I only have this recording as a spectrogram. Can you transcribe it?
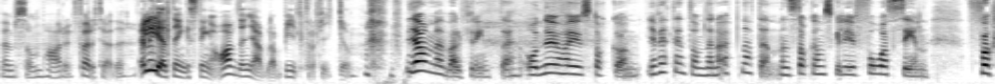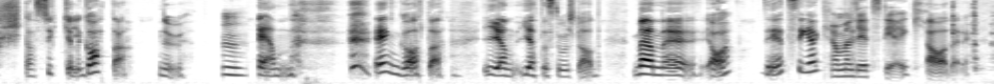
vem som har företräde. Eller helt enkelt stänga av den jävla biltrafiken. Ja, men varför inte? Och nu har ju Stockholm, jag vet inte om den har öppnat än, men Stockholm skulle ju få sin första cykelgata nu. Mm. En. En gata i en jättestor stad. Men eh, ja, det är ett steg. Ja, men det är ett steg. Ja, det är det.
